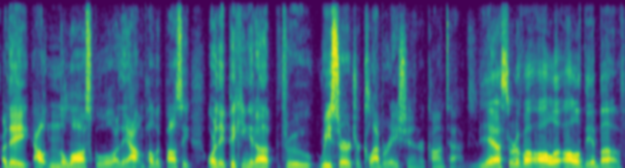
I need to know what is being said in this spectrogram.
are they out in the law school? Are they out in public policy? Or are they picking it up through research or collaboration or contacts? Yeah, sort of all, all of the above.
